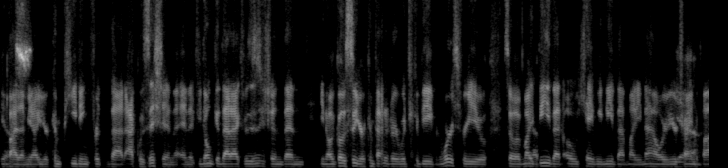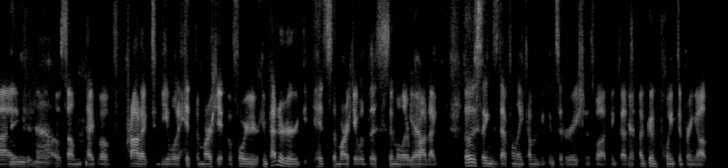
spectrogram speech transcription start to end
yes. buy them you know you're competing for that acquisition and if you don't get that acquisition then you know it goes to your competitor which could be even worse for you so it might yep. be that okay we need that money now or you're yeah, trying to buy you know, some type of product to be able to hit the market before your competitor hits the market with a similar yep. product those things definitely come into consideration as well i think that's yep. a good point to bring up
